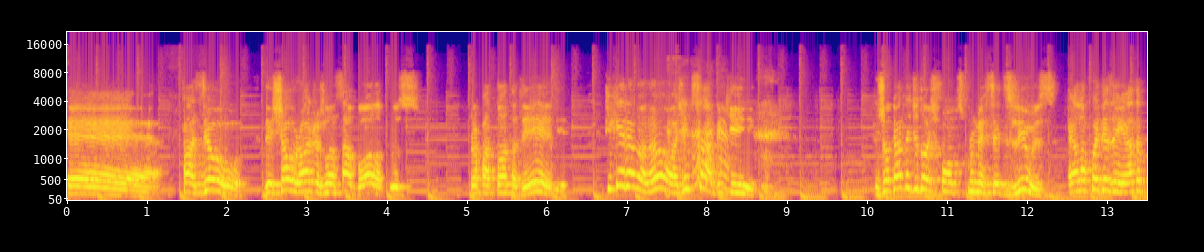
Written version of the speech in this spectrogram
é, fazer o. deixar o Rodgers lançar a bola para a patota dele. Que querendo ou não, a gente sabe que jogada de dois pontos para o Mercedes Lewis, ela foi desenhada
